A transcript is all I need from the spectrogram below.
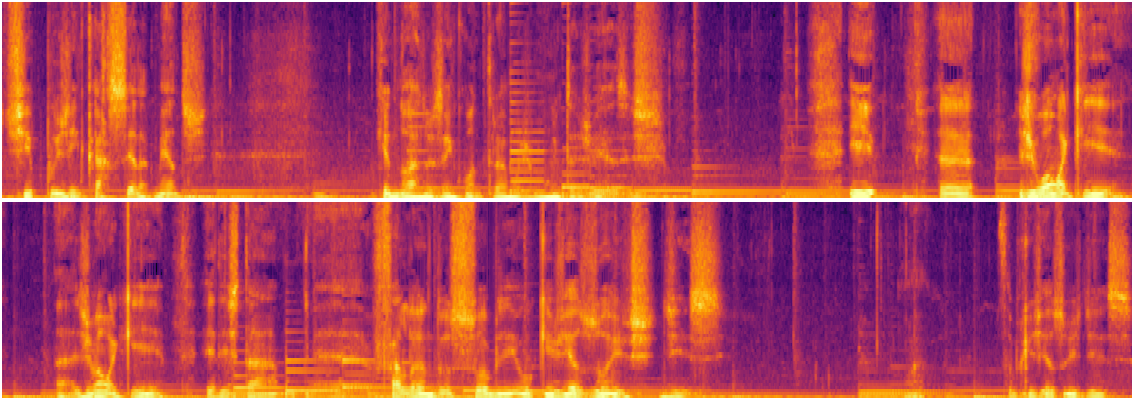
tipos de encarceramentos que nós nos encontramos muitas vezes. E uh, João aqui, uh, João aqui, ele está uh, falando sobre o que Jesus disse sobre o que Jesus disse.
